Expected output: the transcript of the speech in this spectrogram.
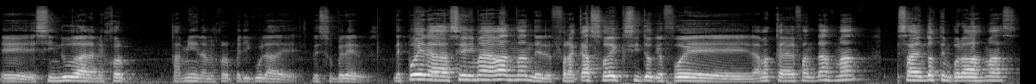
eh, sin duda la mejor, también la mejor película de, superhéroes. Después de la serie animada Batman, del fracaso éxito que fue La Máscara del Fantasma, salen dos temporadas más.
